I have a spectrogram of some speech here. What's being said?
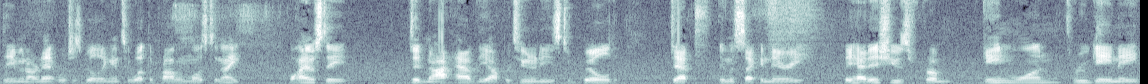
Damon Arnette, which is building into what the problem was tonight. Ohio State did not have the opportunities to build depth in the secondary. They had issues from game one through game eight,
